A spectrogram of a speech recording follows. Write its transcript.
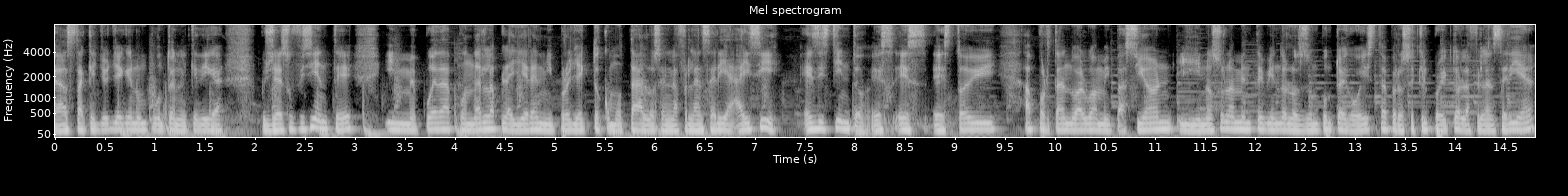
hasta que yo llegue en un punto en el que diga, pues ya es suficiente y me pueda poner la playera en mi proyecto como tal, o sea, en la freelancería. Ahí sí, es distinto, es, es, estoy aportando algo a mi pasión y no solamente viéndolo desde un punto egoísta, pero sé que el proyecto de la freelancería,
